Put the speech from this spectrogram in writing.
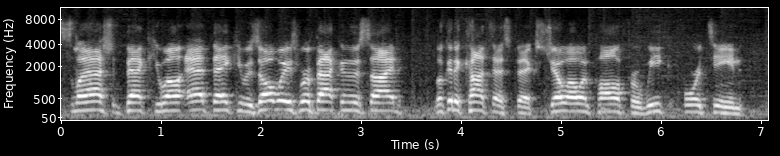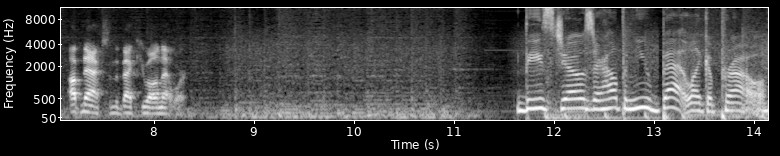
slash BetQL. Ed, thank you. As always, we're back on the other side. Look at a contest fix. Joe, O, and Paul for week 14. Up next on the BetQL Network. These Joes are helping you bet like a pro.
